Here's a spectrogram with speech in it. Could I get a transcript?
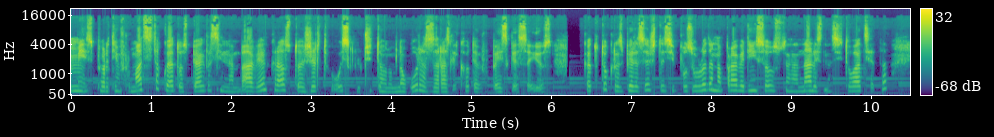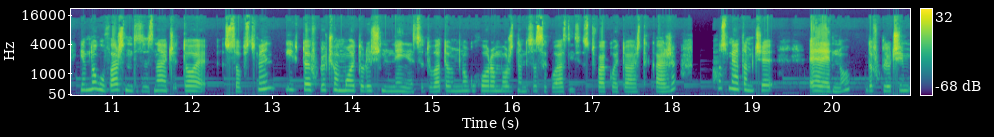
Ами, според информацията, която успях да си набавя, кралството е жертвало изключително много, за разлика от Европейския съюз. Като тук, разбира се, ще си позволя да направя един собствен анализ на ситуацията и е много важно да се знае, че той е собствен и той включва моето лично мнение. Следователно, много хора може да не са съгласни с това, което аз ще кажа, но смятам, че е редно да включим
